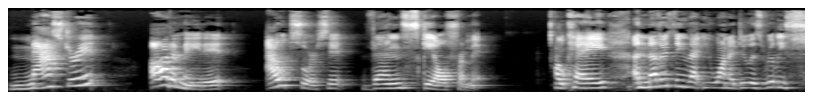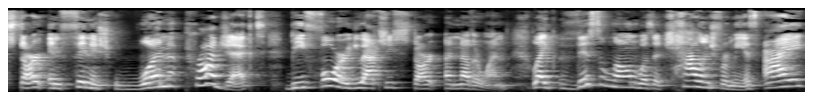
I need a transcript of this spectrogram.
master it, automate it, outsource it, then scale from it. Okay. Another thing that you want to do is really start and finish one project before you actually start another one. Like this alone was a challenge for me as I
